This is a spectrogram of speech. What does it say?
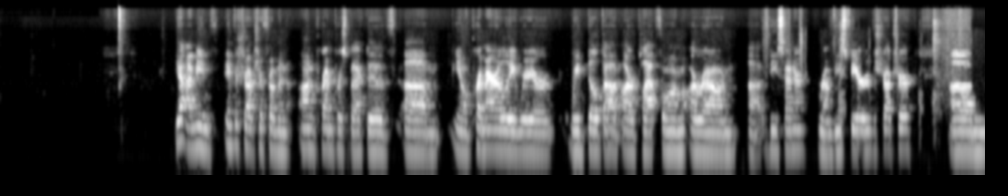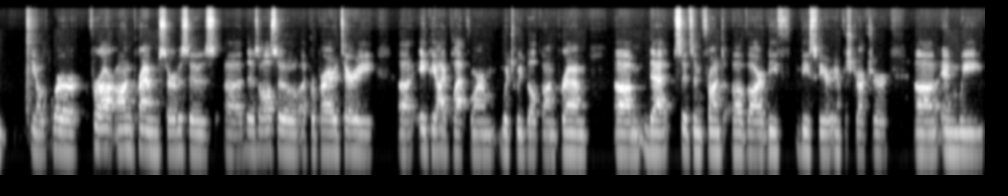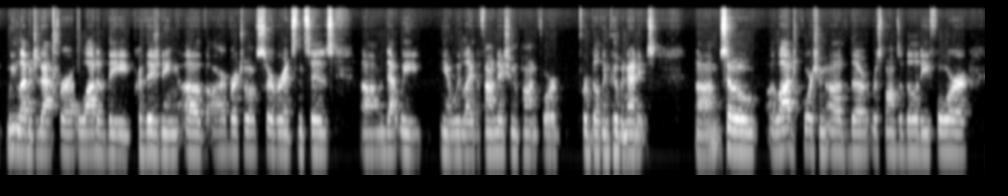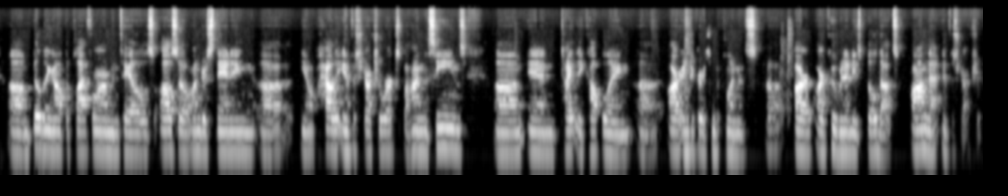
Yeah, I mean, infrastructure from an on-prem perspective, um, you know, primarily we're we built out our platform around uh, vCenter, around vSphere infrastructure. Um, you know, for for our on-prem services, uh, there's also a proprietary uh, API platform which we built on-prem um, that sits in front of our v, vSphere infrastructure. Uh, and we we leverage that for a lot of the provisioning of our virtual server instances um, that we you know we lay the foundation upon for for building Kubernetes. Um, so a large portion of the responsibility for um, building out the platform entails also understanding uh, you know how the infrastructure works behind the scenes um, and tightly coupling uh, our integration deployments, uh, our, our Kubernetes buildouts on that infrastructure.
